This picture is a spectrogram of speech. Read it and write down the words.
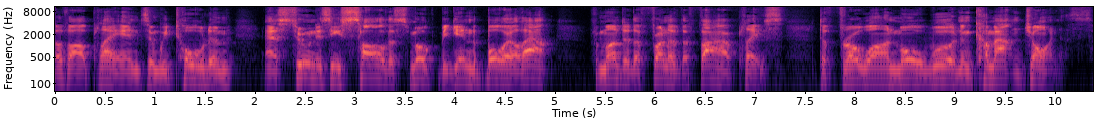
of our plans, and we told him as soon as he saw the smoke begin to boil out from under the front of the fireplace to throw on more wood and come out and join us.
